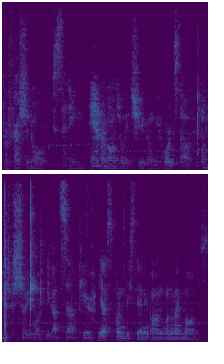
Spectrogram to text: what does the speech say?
professional setting and my mom's really cheap and we hoard stuff let me just show you what we got set up here yes i'm gonna be standing on one of my mom's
